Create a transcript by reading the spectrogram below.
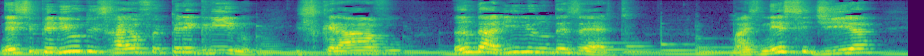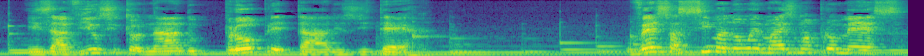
Nesse período, Israel foi peregrino, escravo, andarilho no deserto. Mas nesse dia, eles haviam se tornado proprietários de terra. O verso acima não é mais uma promessa,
